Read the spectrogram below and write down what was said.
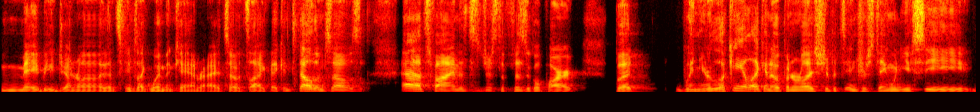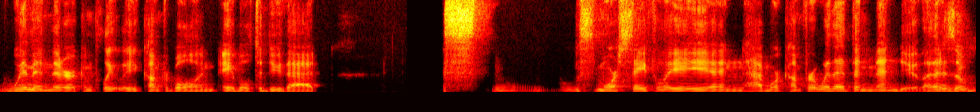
maybe generally than it seems like women can right so it's like they can tell themselves that's ah, fine this is just the physical part but when you're looking at like an open relationship, it's interesting when you see women that are completely comfortable and able to do that more safely and have more comfort with it than men do. Like, that is a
